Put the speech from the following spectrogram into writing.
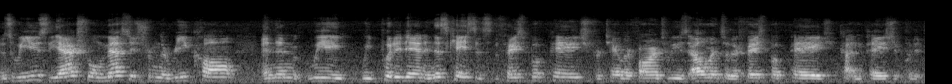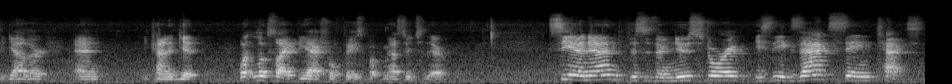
And so we used the actual message from the recall and then we, we put it in. In this case, it's the Facebook page for Taylor Farms. We use elements of their Facebook page, cut and paste, you put it together, and you kind of get what looks like the actual Facebook message there. CNN, this is their news story. It's the exact same text.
